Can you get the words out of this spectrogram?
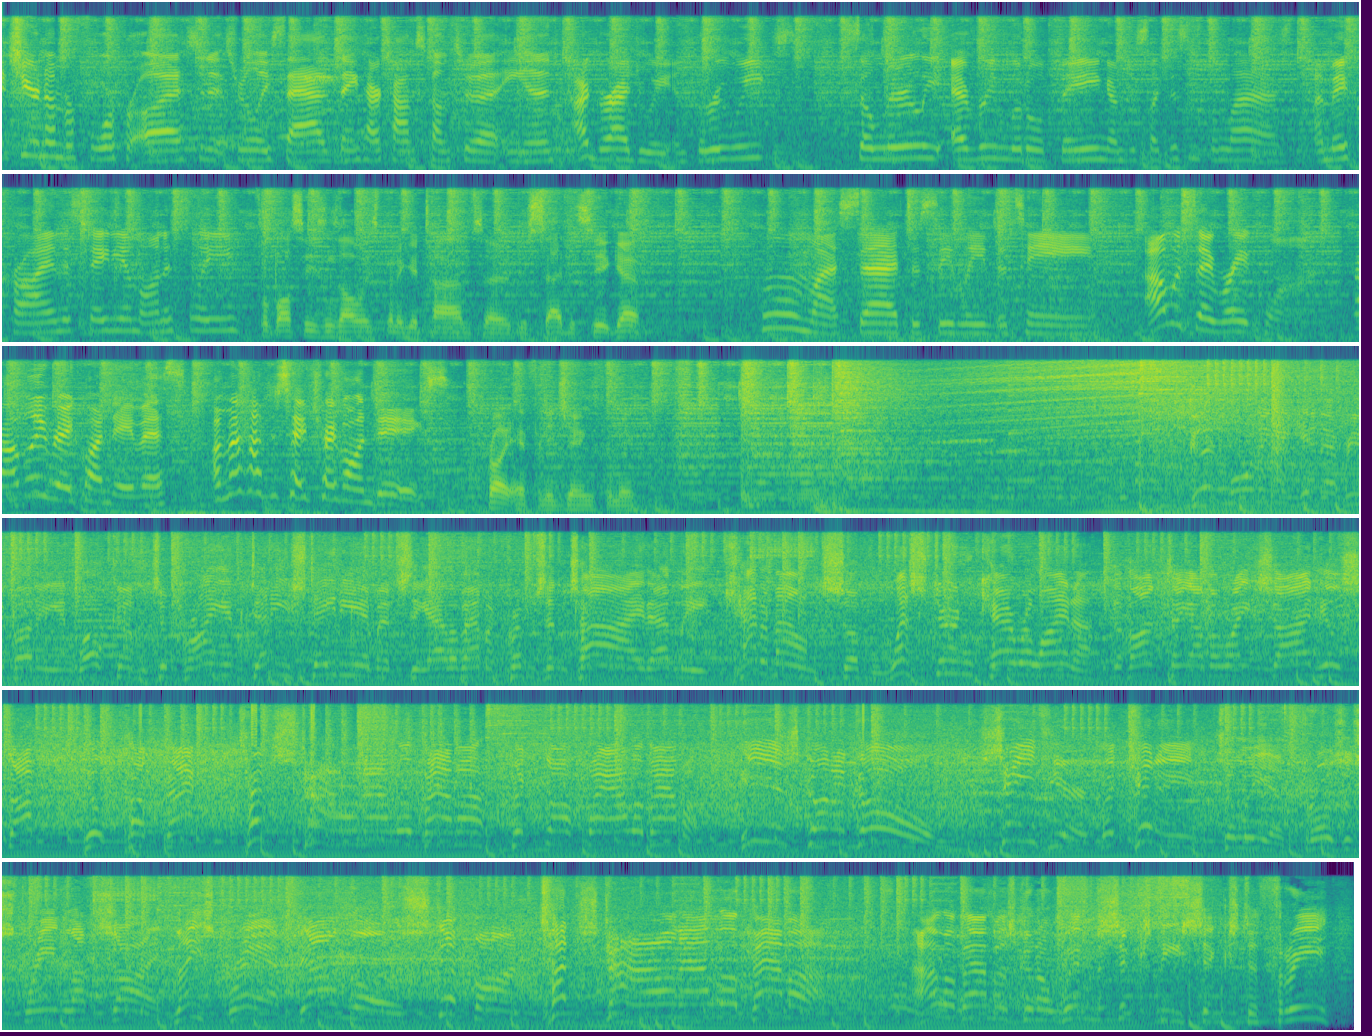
it's year number four for us, and it's really sad. I think our time's come to an end. I graduate in three weeks, so literally every little thing, I'm just like, this is the last. I may cry in the stadium, honestly. Football season's always been a good time, so just sad to see it go. Who am I sad to see leave the team? I would say Raekwon. Probably Raekwon Davis. I'm gonna have to say Trevon Diggs. Probably Anthony Jennings for me. Morning again, everybody, and welcome to Bryant-Denny Stadium. It's the Alabama Crimson Tide and the Catamounts of Western Carolina. DeVonta on the right side. He'll stop. He'll cut back. Touchdown, Alabama. Picked off by Alabama. He is going to go. Xavier McKinney. Talia throws a screen left side. Nice grab. Down low. Stiff on. Touchdown, Alabama. Alabama's going to win 66 to 3.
